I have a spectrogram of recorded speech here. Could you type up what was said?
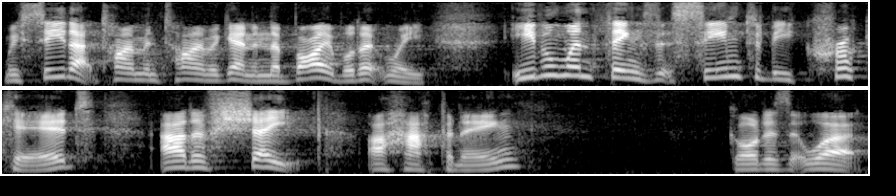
We see that time and time again in the Bible, don't we? Even when things that seem to be crooked, out of shape, are happening, God is at work.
